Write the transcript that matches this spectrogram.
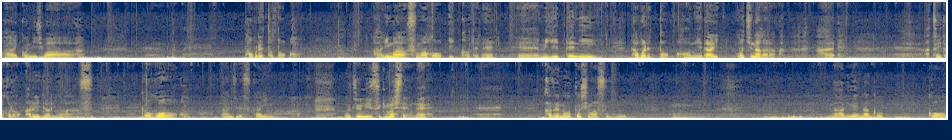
はいこんにちは、えーとね、タブレットとあ今スマホ1個でね、えー、右手にタブレット2台持ちながらはい暑いところ歩いております。午後何時ですか今。もう12時過ぎましたよね、えー、風の音します、うん、何気なくこ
